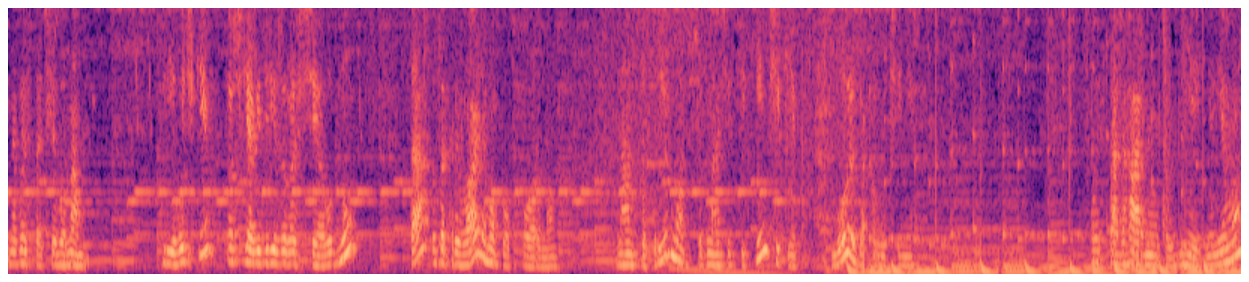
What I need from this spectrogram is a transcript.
не вистачило нам плівочки, тож я відрізала ще одну та закриваємо повторно. Нам потрібно, щоб наші ці кінчики були закручені. Ось так гарненько з'єднуємо.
